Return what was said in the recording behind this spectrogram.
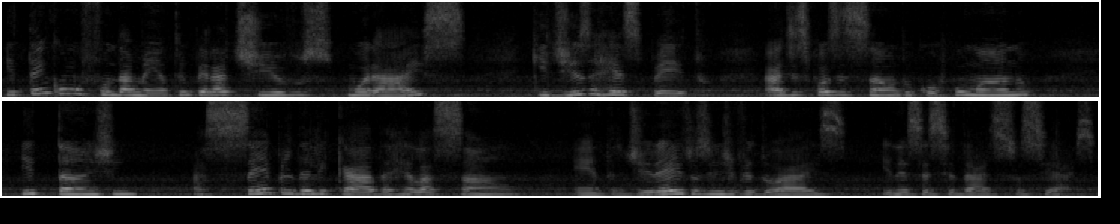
e têm como fundamento imperativos morais que dizem respeito à disposição do corpo humano e tangem a sempre delicada relação entre direitos individuais e necessidades sociais.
